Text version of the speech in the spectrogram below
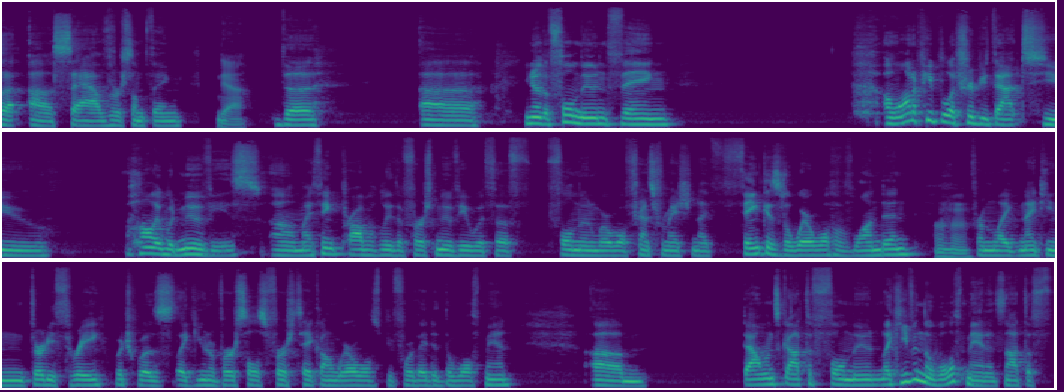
uh, salve or something. Yeah. the uh you know the full moon thing. A lot of people attribute that to hollywood movies. Um i think probably the first movie with a full moon werewolf transformation i think is the werewolf of london hmm from like 1933 which was like universal's first take on werewolves before they did the wolfman. Um that one's got the full moon. Like even the wolfman it's not the f-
